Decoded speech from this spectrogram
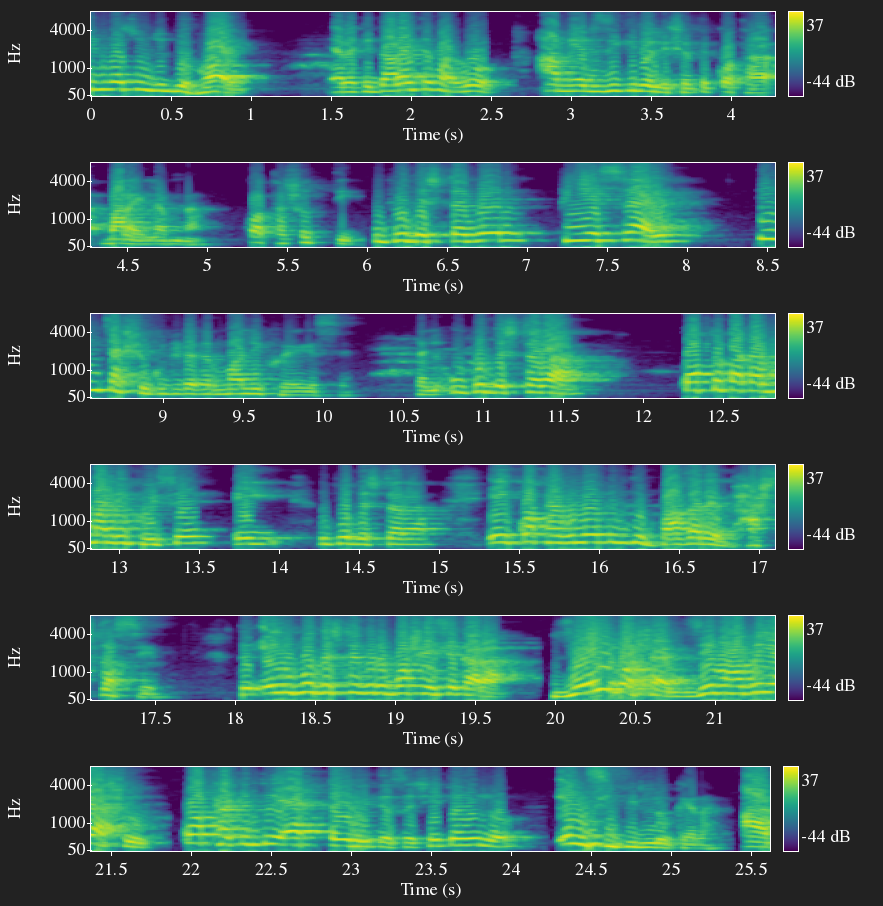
নির্বাচন যদি হয়, এরা কি দাঁড়াইতে পারব? আমি আর জিকির আলীর সাথে কথা বাড়াইলাম না, কথা সত্যি। উপদেষ্টাদের পিএস রায় তিন চারশো কোটি টাকার মালিক হয়ে গেছে। তাহলে উপদেষ্টারা কত টাকার মালিক হয়েছে এই উপদেষ্টারা? এই কথাগুলো কিন্তু বাজারে ভাসতাছে। তো এই উপদেষ্টা করে বসাইছে কারা? যেই বসাক, যেভাবেই আসুক, কথা কিন্তু একটাই হইতেছে, সেটা হলো এনসিপির লোকেরা। আর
